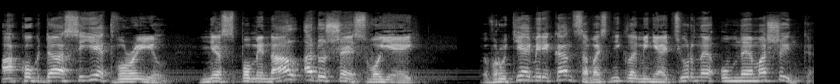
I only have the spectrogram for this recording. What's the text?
«А когда сие творил, не вспоминал о душе своей?» В руке американца возникла миниатюрная умная машинка.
